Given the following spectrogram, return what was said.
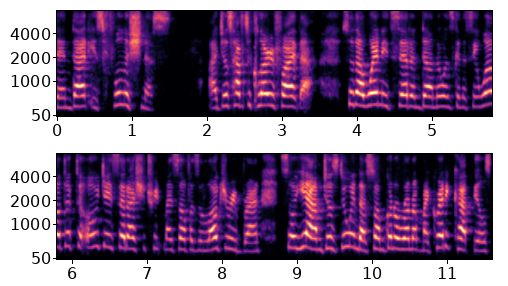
then that is foolishness. I just have to clarify that so that when it's said and done, no one's going to say, Well, Dr. OJ said I should treat myself as a luxury brand. So, yeah, I'm just doing that. So, I'm going to run up my credit card bills.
